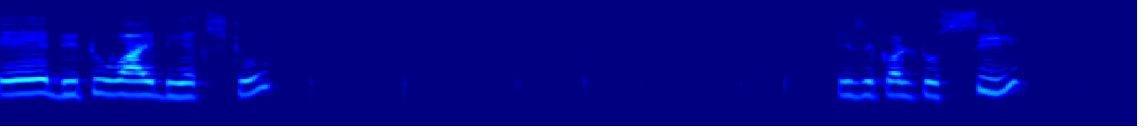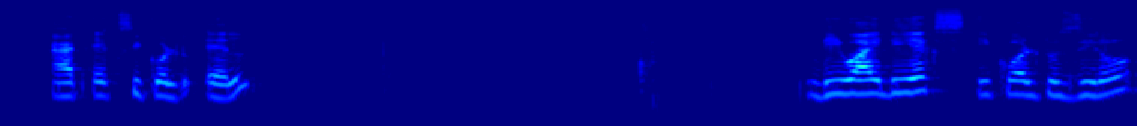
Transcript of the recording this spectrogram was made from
a d2y dx2 is equal to c at x equal to L. dy dx equal to 0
